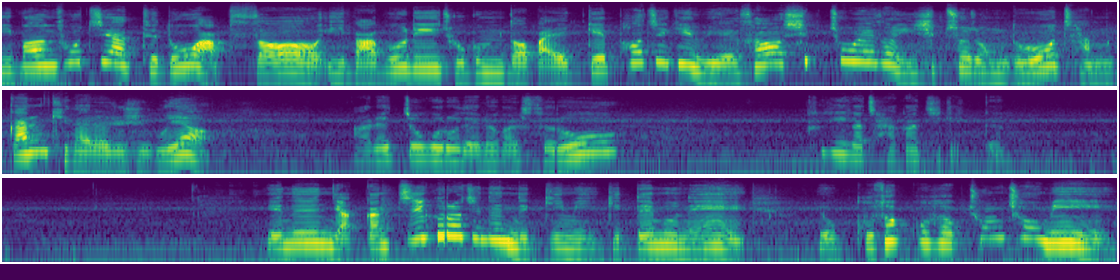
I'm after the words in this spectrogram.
이번 소지 아트도 앞서 이 마블이 조금 더 맑게 퍼지기 위해서 10초에서 20초 정도 잠깐 기다려 주시고요. 아래쪽으로 내려갈수록 크기가 작아지게끔 얘는 약간 찌그러지는 느낌이 있기 때문에 요 구석구석 촘촘히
